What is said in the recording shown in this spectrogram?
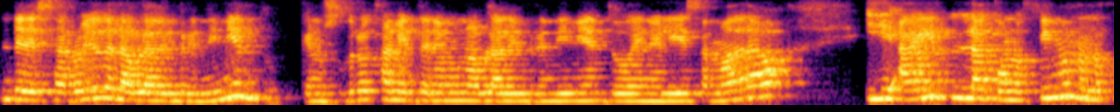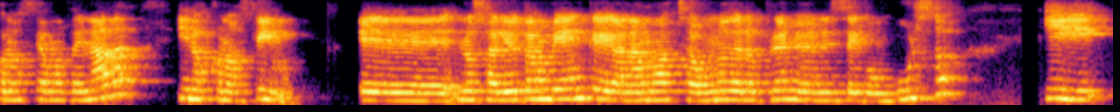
de desarrollo del aula de emprendimiento, que nosotros también tenemos un aula de emprendimiento en el IES Almadraba, y ahí la conocimos, no nos conocíamos de nada y nos conocimos. Eh, nos salió también que ganamos hasta uno de los premios en ese concurso y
